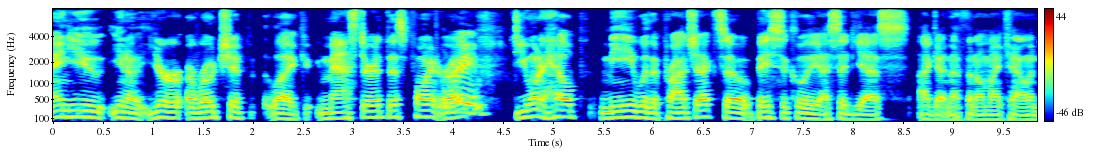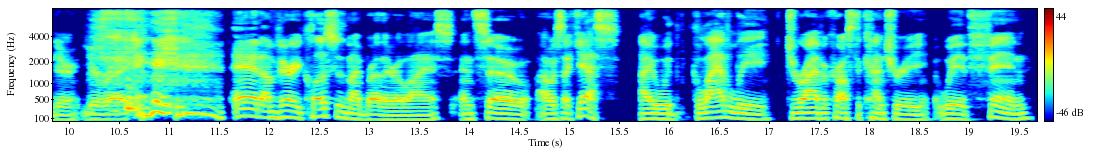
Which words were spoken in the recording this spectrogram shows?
and you you know you're a road trip like master at this point right, do you want to help me with a project? So basically i said yes i got nothing on my calendar. You're right. And i'm very close with my brother elias and so i was like yes I would gladly drive across the country with Finn.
